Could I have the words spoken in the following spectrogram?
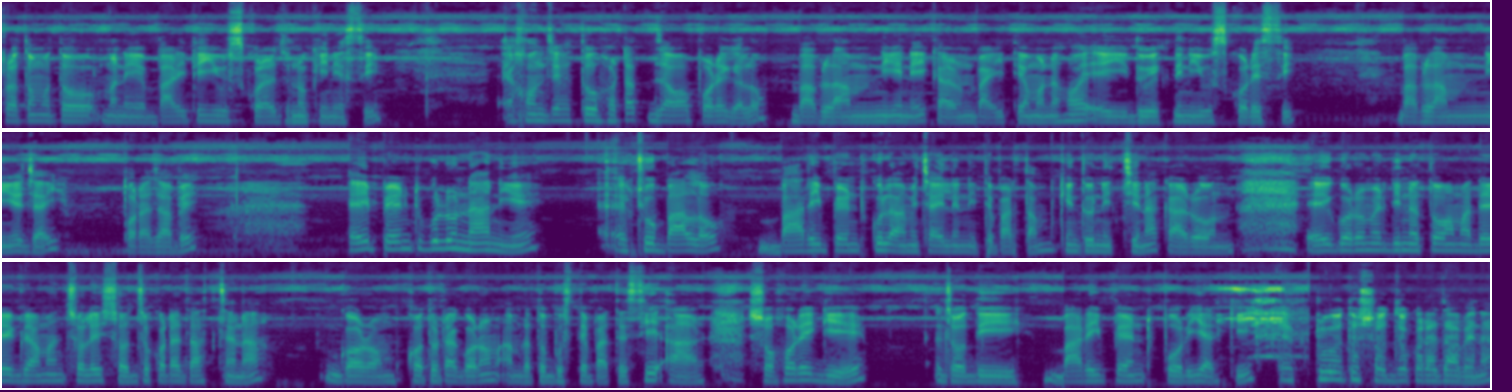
প্রথমত মানে বাড়িতে ইউজ করার জন্য কিনেছি। এখন যেহেতু হঠাৎ যাওয়া পড়ে গেল, ভাবলাম নিয়ে নেই, কারণ বাড়িতে মনে হয় এই দু একদিন ইউজ করেছি। ভাবলাম নিয়ে যাই, পরা যাবে। এই প্যান্টগুলো না নিয়ে একটু ভালো বাড়ি প্যান্টগুলো আমি চাইলে নিতে পারতাম, কিন্তু নিচ্ছি না কারণ এই গরমের দিনে তো আমাদের গ্রামাঞ্চলে সহ্য করা যাচ্ছে না। গরম, কতটা গরম আমরা তো বুঝতে পারতেছি। আর শহরে গিয়ে যদি বাড়ি প্যান্ট পরি আর কি, একটুও তো সহ্য করা যাবে না।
